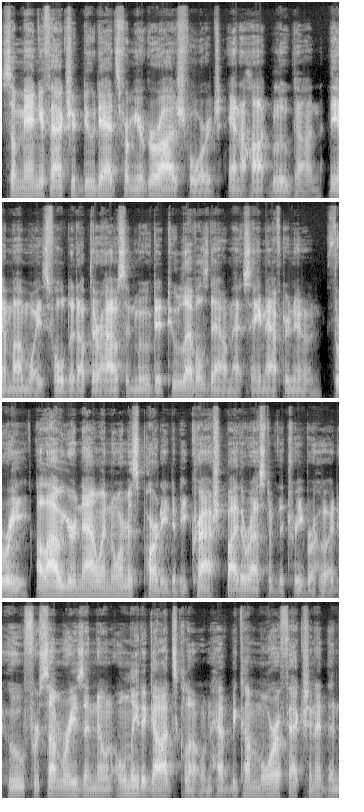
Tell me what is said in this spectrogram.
some manufactured doodads from your garage forge, and a hot glue gun. The Amumways folded up their house and moved it two levels down that same afternoon. 3. Allow your now enormous party to be crashed by the rest of the Treeberhood, who, for some reason known only to God's clone, have become more affectionate than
